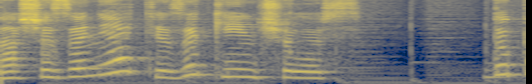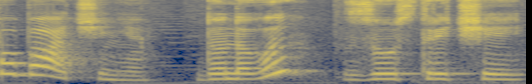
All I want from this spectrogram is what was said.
Наше заняття закінчилось. До побачення, до нових зустрічей!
